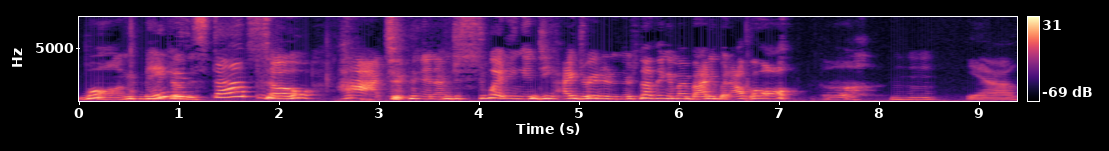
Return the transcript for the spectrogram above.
long Make because it it's stop. so hot and I'm just sweating and dehydrated and there's nothing in my body but alcohol. Ugh. Mm-hmm. Yeah.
